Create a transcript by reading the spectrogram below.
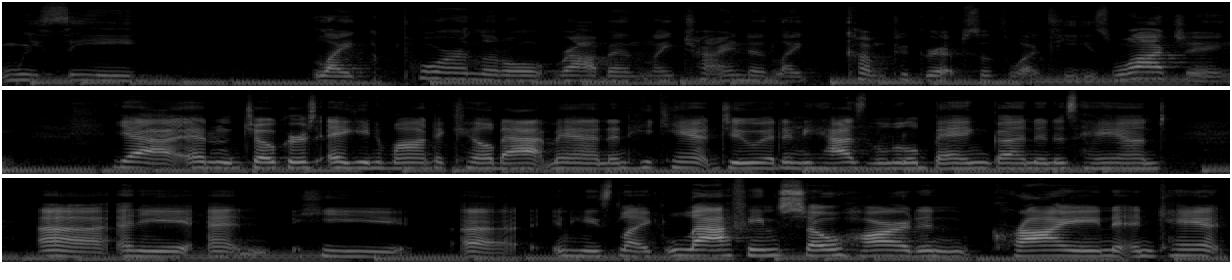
we see like poor little robin like trying to like come to grips with what he's watching yeah and Joker's egging him on to kill Batman and he can't do it and he has the little bang gun in his hand. Uh, and he and he uh, and he's like laughing so hard and crying and can't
